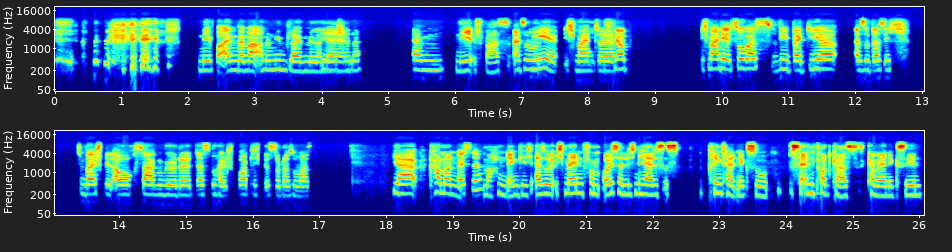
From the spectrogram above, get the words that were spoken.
Nee, vor allem, wenn man anonym bleiben will an Ja, der. Stelle. Ähm, Nee, Spaß. Also, nee, ich ich meinte, glaube, ich meinte jetzt sowas wie bei dir, also dass ich zum Beispiel auch sagen würde, dass du halt sportlich bist oder sowas. ja, kann man Weißt du? machen, denke ich. Also, ich meine, vom Äußerlichen her, das ist, bringt halt nichts so. Das ist ja ein Podcast, kann man ja nichts sehen.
